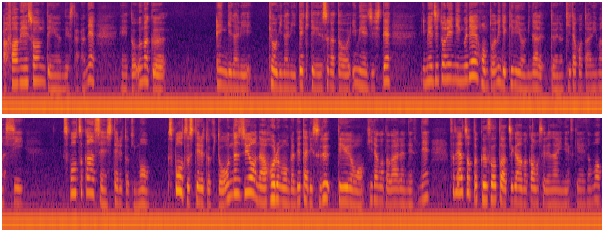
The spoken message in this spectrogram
アファメーションっていうんでしたかね。えっ、ー、と、うまく演技なり、競技なりできている姿をイメージして、イメージトレーニングで本当にできるようになるというのを聞いたことありますし、スポーツ観戦してる時も、スポーツしてる時と同じようなホルモンが出たりするっていうのも聞いたことがあるんですね。それはちょっと空想とは違うのかもしれないんですけれども、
